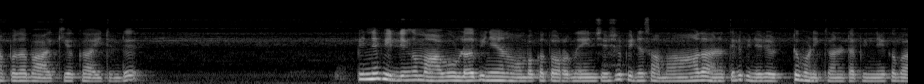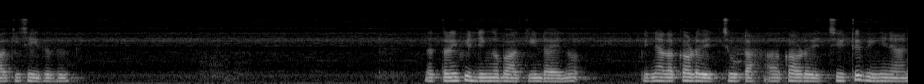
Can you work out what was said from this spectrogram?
അപ്പോൾ അതാ ബാക്കിയൊക്കെ ആയിട്ടുണ്ട്. പിന്നെ ഫില്ലിങ് മാവുള്ളത് പിന്നെ ഞാൻ നോമ്പൊക്കെ തുറന്നതിന് ശേഷം പിന്നെ സമാധാനത്തിൽ പിന്നെ ഒരു എട്ട് മണിക്കാണ് കേട്ടോ പിന്നെയൊക്കെ ബാക്കി ചെയ്തത്. എത്രയും ഫില്ലിങ് ബാക്കി ഉണ്ടായിരുന്നു. പിന്നെ അതൊക്കെ അവിടെ വെച്ചു കേട്ടോ അതൊക്കെ അവിടെ വെച്ചിട്ട് പിന്നെ ഞാൻ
